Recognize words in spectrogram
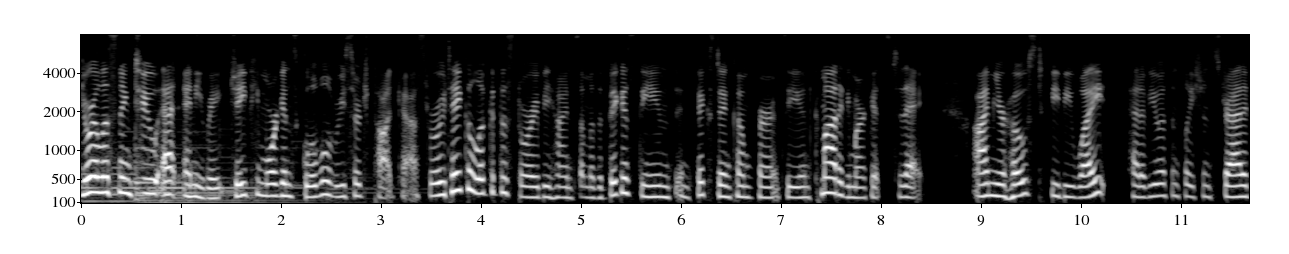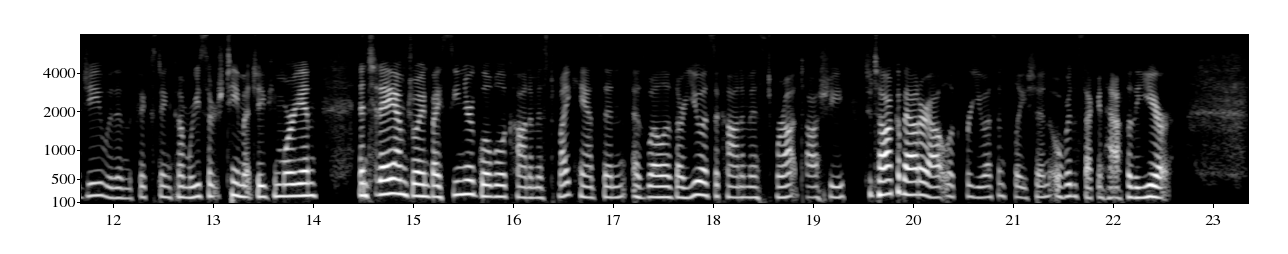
You're listening to At Any Rate, JP Morgan's global research podcast, where we take a look at the story behind some of the biggest themes in fixed income, currency, and commodity markets today. I'm your host, Phoebe White, head of U.S. inflation strategy within the fixed income research team at JP Morgan. And today I'm joined by senior global economist Mike Hanson, as well as our U.S. economist Murat Tasci, to talk about our outlook for U.S. inflation over the second half of the year.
